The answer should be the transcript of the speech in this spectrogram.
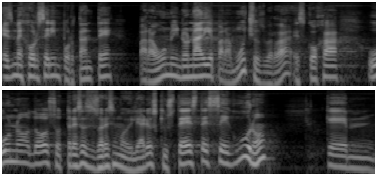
es mejor ser importante para uno y no nadie para muchos, ¿verdad? Escoja uno, dos o tres asesores inmobiliarios que usted esté seguro que,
